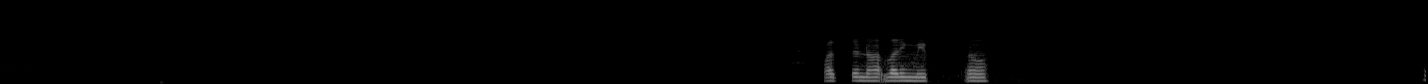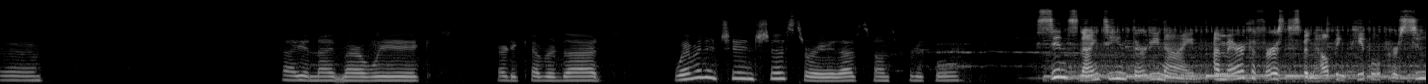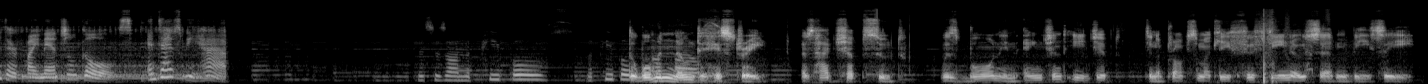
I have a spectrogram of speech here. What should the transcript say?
What? They're not letting me. Oh. Okay. How you Nightmare Week. Already covered that. Women who changed history. That sounds pretty cool. Since 1939, America First has been helping people pursue their financial goals. And as we have, This is on the people's. The people. The woman known to history as Hatshepsut was born in ancient Egypt in approximately 1507 BC.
